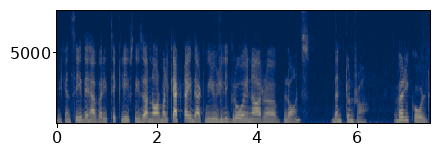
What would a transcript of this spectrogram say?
we can see they have very thick leaves these are normal cacti that we usually grow in our uh, lawns. Then tundra very cold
